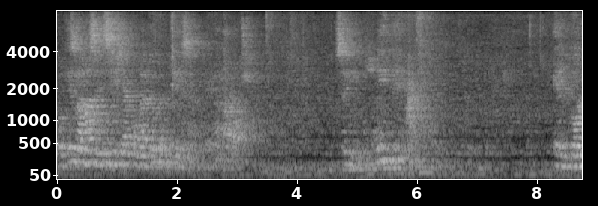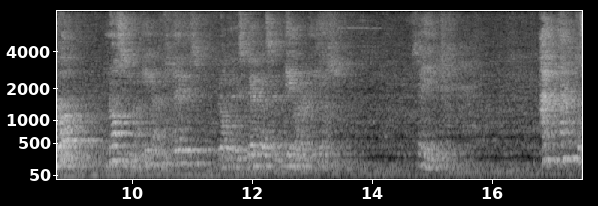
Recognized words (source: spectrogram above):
porque es la más sencilla con la que uno empieza en la parroquia. Seguimos, bien. El dolor, no se imaginan ustedes lo que despierta el sentido religioso. Seguimos. Hay tantos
